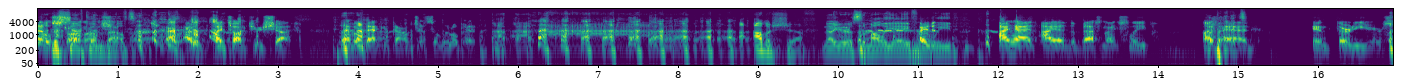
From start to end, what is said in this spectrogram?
little The strong chef on comes the out. sugar. I, I, I talk to your chef. Have him back it down just a little bit. I- I'm a chef. Now you're a sommelier for I d- weed. I had I had the best night's sleep I've had in 30 years.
